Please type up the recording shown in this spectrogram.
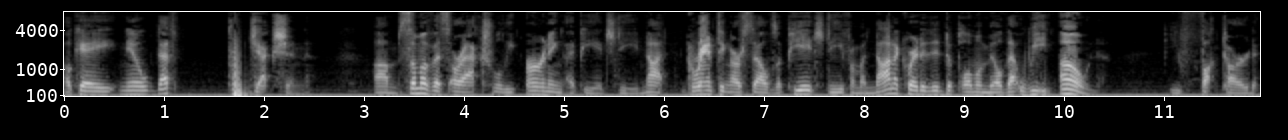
Okay, you know, that's projection. Um, some of us are actually earning a PhD, not granting ourselves a PhD from a non accredited diploma mill that we own. You fucktard.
